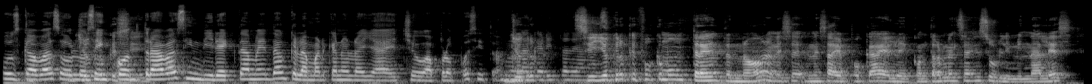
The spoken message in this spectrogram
buscabas o Yo los sí. encontrabas indirectamente, aunque la marca no lo haya hecho a propósito. Como Yo la creo- carita de Sí, yo creo que fue como un trend, ¿no? En, ese, en esa época, el encontrar mensajes subliminales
